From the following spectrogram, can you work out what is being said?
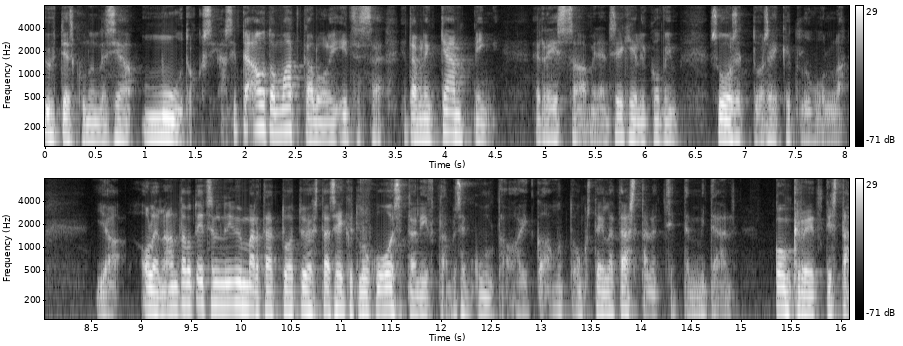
yhteiskunnallisia muutoksia. Sitten auton matkailu oli itsessään ja tämmöinen camping reissaaminen, sekin oli kovin suosittua 70-luvulla. Ja olen antanut itselleni ymmärtää, että 1970-luku olisi sitä liftaamisen kulta-aikaa, mutta onko teillä tästä nyt sitten mitään konkreettista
